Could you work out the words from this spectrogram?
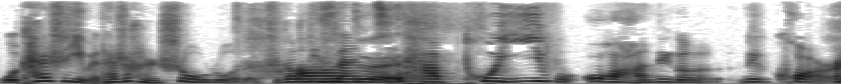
我开始以为他是很瘦弱的，直到第三季他脱衣服，哇，那个那个块儿。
